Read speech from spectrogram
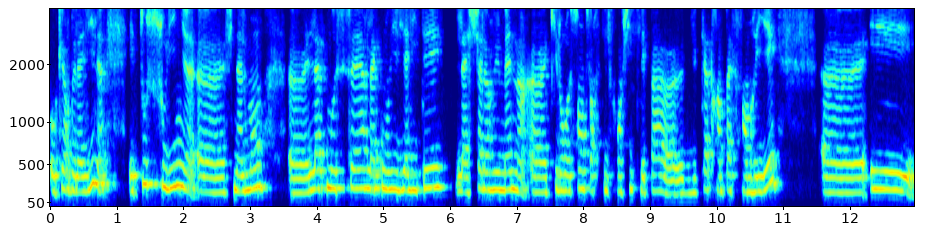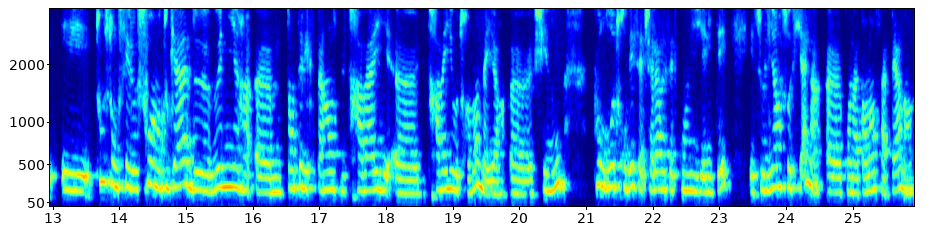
au cœur de la ville, et tous soulignent finalement l'atmosphère, la convivialité, la chaleur humaine qu'ils ressentent lorsqu'ils franchissent les pas du 4 impasse Cendrier. et, tous ont fait le choix, en tout cas, de venir tenter l'expérience du travail, du travailler autrement d'ailleurs chez nous, pour retrouver cette chaleur et cette convivialité et ce lien social qu'on a tendance à perdre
